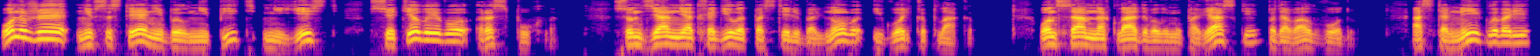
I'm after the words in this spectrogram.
Он уже не в состоянии был ни пить, ни есть, все тело его распухло. Сунцзян не отходил от постели больного и горько плакал. Он сам накладывал ему повязки, подавал воду. Остальные главари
